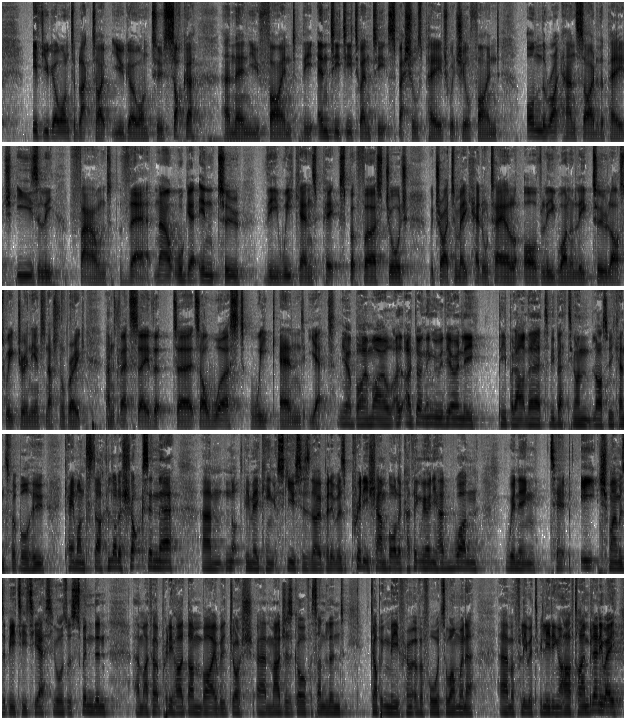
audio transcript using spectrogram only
if you go on to Black Type, you go on to soccer and then you find the NTT20 specials page, which you'll find on the right hand side of the page, easily found there. Now, we'll get into the weekend's picks, but first, George, we tried to make head or tail of League One and League Two last week during the international break, and fair to say that uh, it's our worst weekend yet. Yeah, by a mile. I, I don't think we were the only people out there to be betting on last weekend's football who came unstuck. A lot of shocks in there. Um, not to be making excuses though, but it was pretty shambolic. I think we only had one winning tip each. Mine was a BTTS, yours was Swindon. Um, I felt pretty hard done by with Josh uh, Maja's goal for Sunderland, gubbing me from of a four to one winner um, of Fleetwood to be leading at half time. But anyway,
